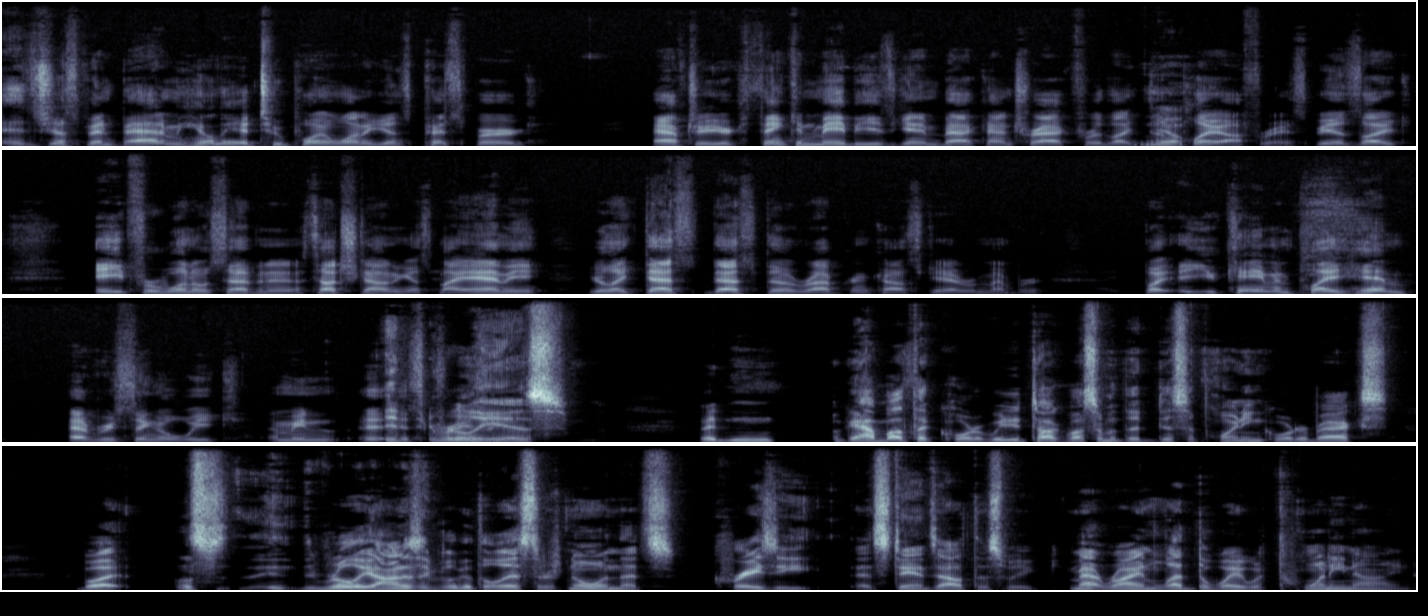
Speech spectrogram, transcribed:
it's just been bad. I mean, he only had two point one against Pittsburgh. After you're thinking maybe he's getting back on track for like the Yep. playoff race, because like eight for 107 and a touchdown against Miami. You're like, that's that's the Rob Gronkowski I remember. But you can't even play him every single week. I mean, it, it, it's it really is. But okay, how about the quarter? We did talk about some of the disappointing quarterbacks, but let's really honestly, if you look at the list, there's no one that's crazy that stands out this week. Matt Ryan led the way with 29,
